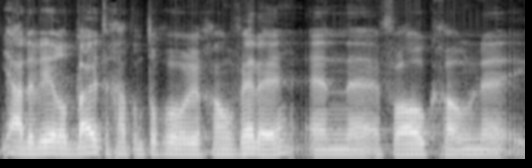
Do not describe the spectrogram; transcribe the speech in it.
ja, de wereld buiten gaat dan toch wel weer gewoon verder. En eh, vooral ook gewoon, eh,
